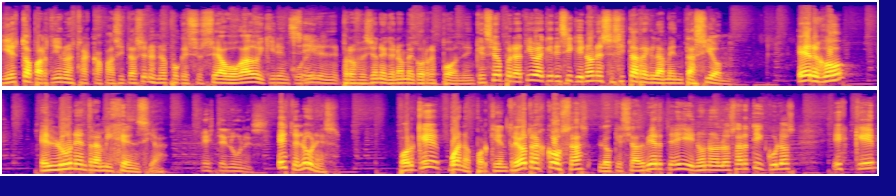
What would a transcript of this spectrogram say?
Y esto a partir de nuestras capacitaciones, no es porque se sea abogado y quiera incurrir Sí. en profesiones que no me corresponden. Que sea operativa quiere decir que no necesita reglamentación. Ergo, el lunes entra en vigencia. Este lunes. Este lunes. ¿Por qué? Bueno, porque entre otras cosas, lo que se advierte ahí en uno de los artículos es que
